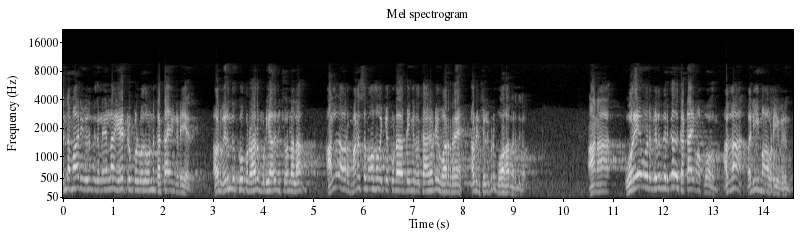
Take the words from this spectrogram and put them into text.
இந்த மாதிரி விருந்துகளை எல்லாம் ஏற்றுக்கொள்வது ஒன்றும் கட்டாயம் கிடையாது. அவர் விருந்து கூப்பிடுறாரு முடியாதுன்னு சொல்லலாம். அல்லது அவர் மனசு மோகம் வைக்கக்கூடாது அப்படிங்கிறதுக்காக அப்படியே வர்றேன் அப்படின்னு சொல்லிவிட்டு போகாம இருந்துக்கலாம். ஆனா ஒரே ஒரு விருந்து இருக்கு அது கட்டாயமா போகணும். அதுதான் வலிமாவுடைய விருந்து.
